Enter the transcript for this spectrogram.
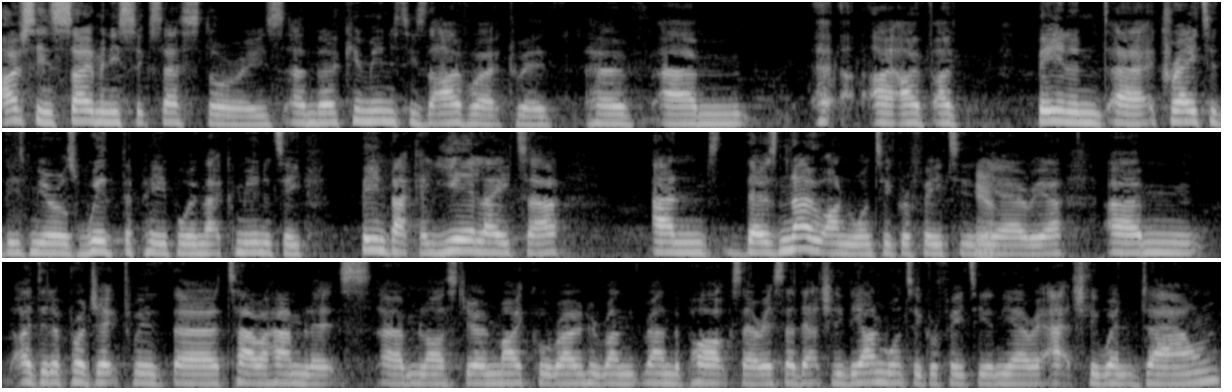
I've seen so many success stories, and the communities that I've worked with have um, I, I've, I've been and uh, created these murals with the people in that community. Been back a year later, and there's no unwanted graffiti in the area. Um, I did a project with uh, Tower Hamlets um, last year, and Michael Rowan, who ran, ran the parks area, said actually the unwanted graffiti in the area actually went down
